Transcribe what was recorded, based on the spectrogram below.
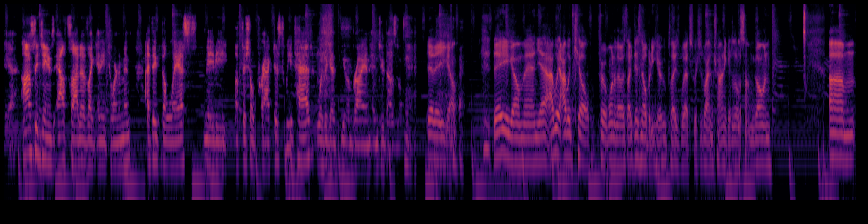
Yeah. Honestly, James, outside of like any tournament, I think the last maybe official practice we've had was against you and Brian in 2011. Yeah, there you go. There you go, man. Yeah, I would I would kill for one of those. Like, there's nobody here who plays whips, which is why I'm trying to get a little something going. Um,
